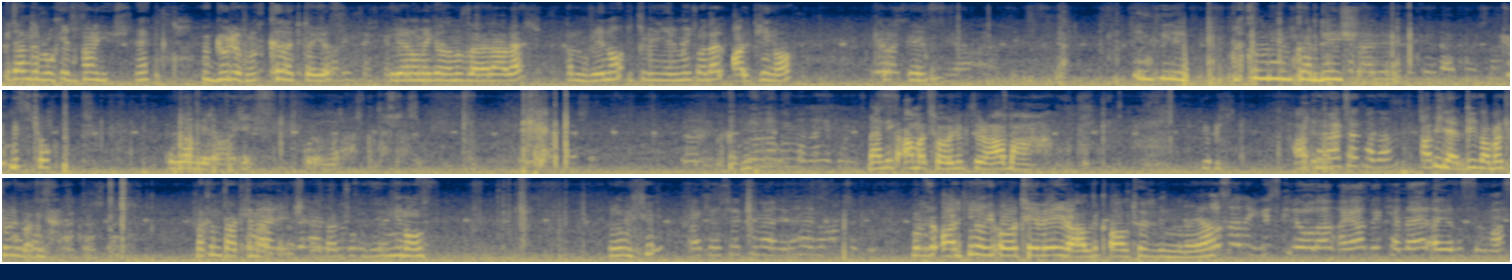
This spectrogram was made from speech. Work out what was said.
Bir tane de roket var geçti. Görüyorsunuz kanaktayız. Renault Megan'ımızla beraber. Bakın Renault 2023 model Alpino. Göstereyim. İndi. Akıllıyım kardeş. Biz çok ulan bir aileyiz. Buralar arkadaşlar. Ben de amatörlüktür ama. Kemer takmadan. Abiler biz amatörlük. Bakın takdim etmiş. Emin ol. Dur bakayım. Arkadaşlar kemerleri her zaman takın. Burada Alpino OTV ile aldık 600 bin liraya. O sırada 100 kilo olan ayağında kemer ayağı sığmaz.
